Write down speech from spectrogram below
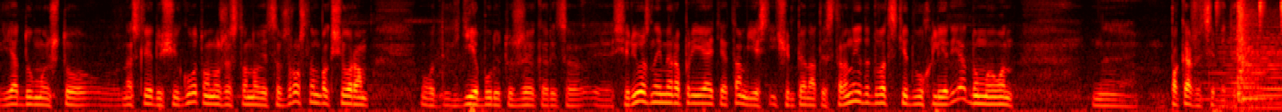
я думаю, что на следующий год он уже становится взрослым боксером, вот, где будут уже, как говорится, э, серьезные мероприятия. Там есть и чемпионаты страны до 22 лет. Я думаю, он э, покажет себя достойно.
